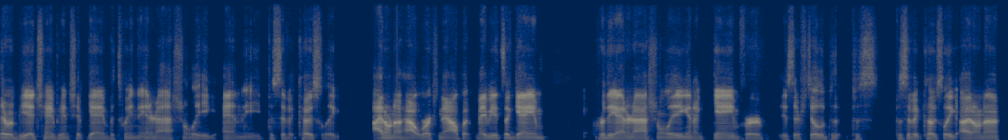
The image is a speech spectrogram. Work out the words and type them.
there would be a championship game between the International League and the Pacific Coast League. I don't know how it works now, but maybe it's a game for the International League and a game for is there still the Pacific Coast League? I don't know.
